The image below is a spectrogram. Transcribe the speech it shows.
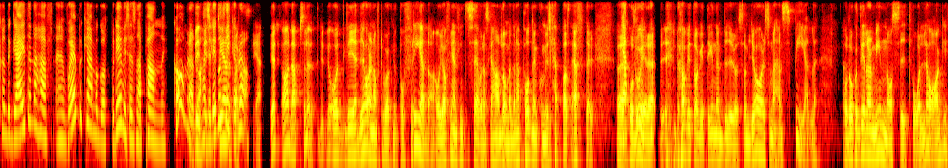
kunde guiden ha haft en webcam och gått på det viset, en sån här pannkamera då? Hade det gått lika bra? Det. Ja, det, absolut. Och vi, vi har en afterwork nu på fredag och jag får egentligen inte säga vad den ska handla om, men den här podden kommer ju släppas efter. Eh, ja. Och då, är det, då har vi tagit in en byrå som gör sådana här spel. Och då delar de in oss i två lag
